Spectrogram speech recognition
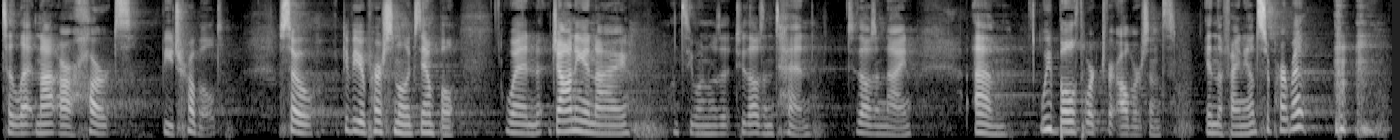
to let not our hearts be troubled. So, I'll give you a personal example. When Johnny and I, let's see, when was it? 2010, 2009, um, we both worked for Albertsons in the finance department.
